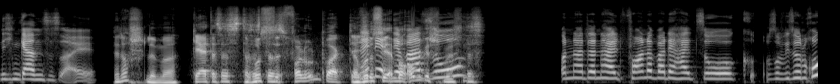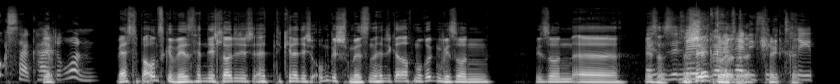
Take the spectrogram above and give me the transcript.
Nicht ein ganzes Ei. Ja, noch schlimmer. Ja, das ist, das Da ist, das ist voll Da unpraktisch. wurdest du ja der- immer der war so- umgeschmissen. Das, Und hat dann halt, vorne war der halt so, so wie so ein Rucksack halt rund. Wärst du bei uns gewesen, hätten die Leute dich, hätten die Kinder dich umgeschmissen, hätte ich gerade auf dem Rücken wie so ein, wie so ein, äh, wie ist das? nicht, Schildkröte. hätte ich sie Schildkröte. getreten.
